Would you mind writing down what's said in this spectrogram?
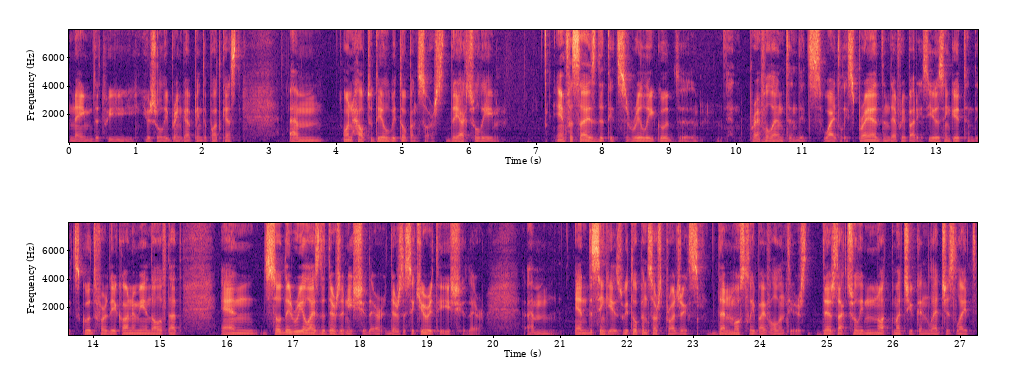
name that we usually bring up in the podcast, um, on how to deal with open source. They actually emphasize that it's really good uh, prevalent and it's widely spread and everybody's using it and it's good for the economy and all of that. And so they realize that there's an issue there, there's a security issue there. Um, and the thing is, with open source projects done mostly by volunteers, there's actually not much you can legislate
